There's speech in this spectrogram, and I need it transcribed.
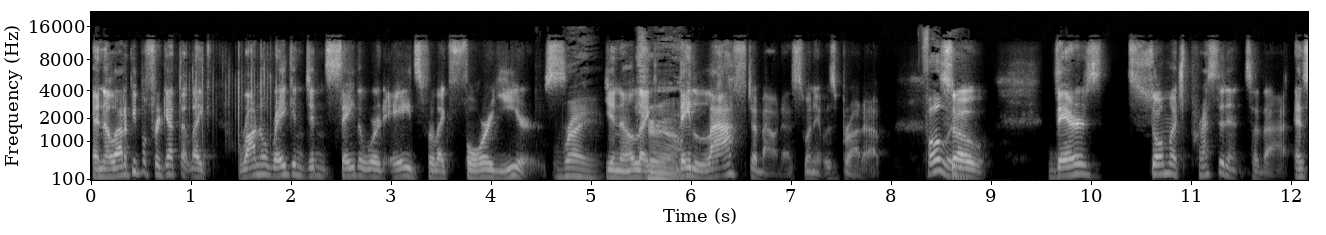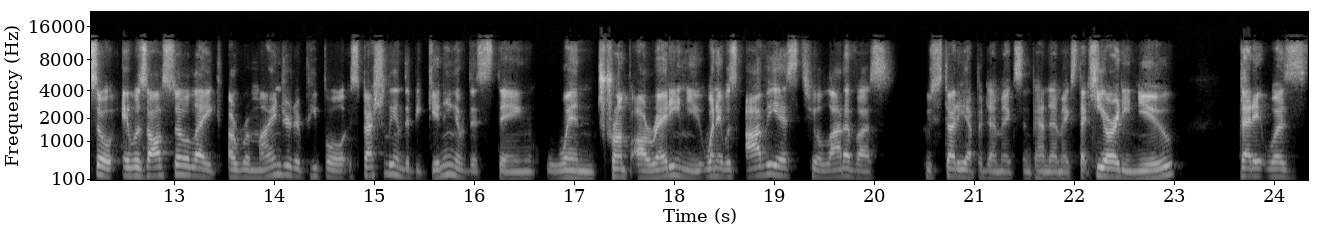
And a lot of people forget that like ronald reagan didn't say the word aids for like 4 years right you know like True. they laughed about us when it was brought up fully so there's so much precedent to that. And so it was also like a reminder to people, especially in the beginning of this thing, when Trump already knew, when it was obvious to a lot of us who study epidemics and pandemics that he already knew that it was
